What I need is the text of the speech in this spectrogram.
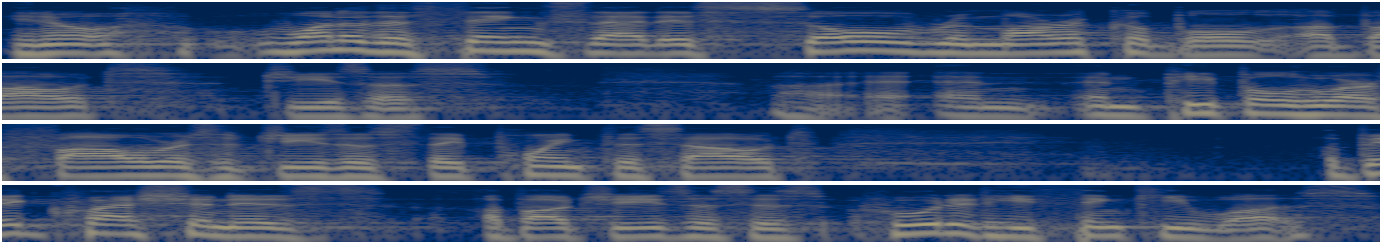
You know, one of the things that is so remarkable about Jesus, uh, and, and people who are followers of Jesus, they point this out. A big question is about Jesus is who did he think he was?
